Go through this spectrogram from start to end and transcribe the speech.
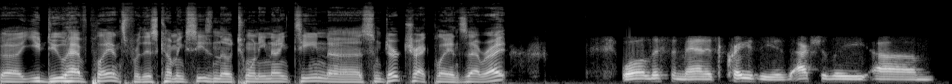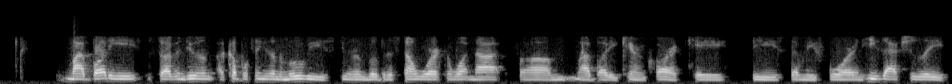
uh, you do have plans for this coming season, though. 2019, uh, some dirt track plans. Is that right? Well, listen, man, it's crazy. Is actually um, my buddy. So I've been doing a couple things on the movies, doing a little bit of stunt work and whatnot from my buddy Kieran Clark, KC74, and he's actually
